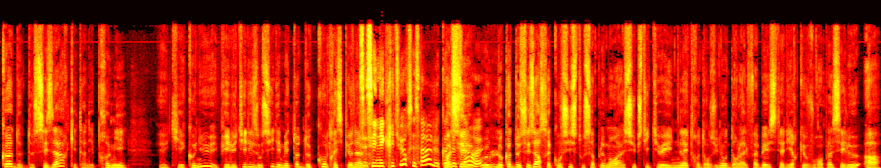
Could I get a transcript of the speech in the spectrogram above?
code de César qui est un des premiers qui est connu. Et puis il utilise aussi des méthodes de contre-espionnage. C'est une écriture, c'est ça, le code de César Le code de César, ça consiste tout simplement à substituer une lettre dans une autre dans l'alphabet, c'est-à-dire que vous remplacez le A,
